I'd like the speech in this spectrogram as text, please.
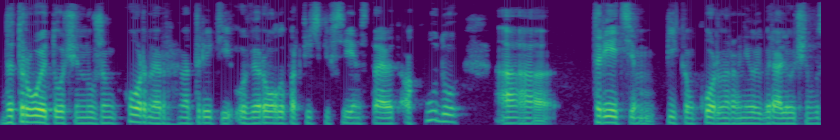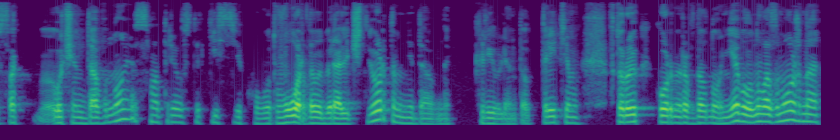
Детройт очень нужен корнер на третий оверолл, и практически все им ставят Акуду, а третьим пиком корнера не выбирали очень, высоко, очень давно, я смотрел статистику. Вот Ворда выбирали четвертым недавно, Кривленд, а третьим, второй корнеров давно не было. Ну, возможно,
